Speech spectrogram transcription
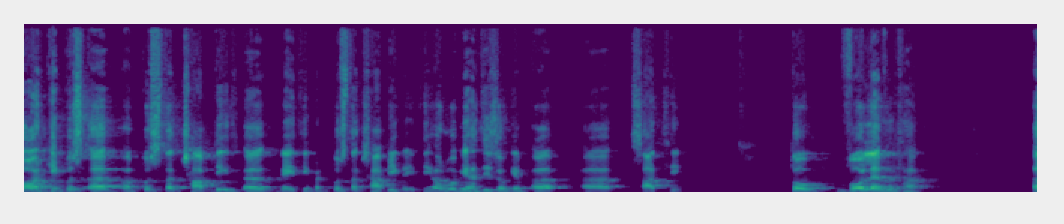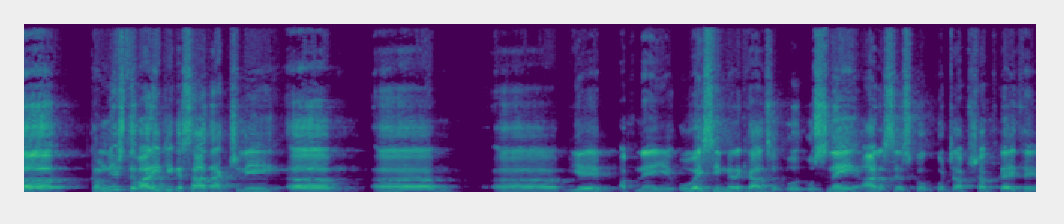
और की पुस्तक छाप दी गई थी बट पुस्तक छापी गई थी और वो भी हदीजों के साथ थी। तो वो लेवल था। कमलेश तिवारी जी के साथ एक्चुअली ये अपने ये ओवैसी मेरे ख्याल से उसने आरएसएस को कुछ अपशब्द कहे थे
